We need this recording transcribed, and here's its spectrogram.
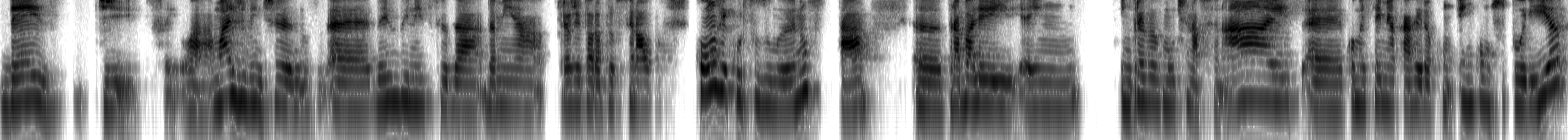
desde, sei lá, mais de 20 anos, é, desde o início da, da minha trajetória profissional com recursos humanos, tá? Uh, trabalhei em empresas multinacionais, é, comecei minha carreira com, em consultoria,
